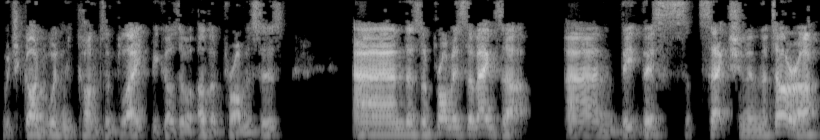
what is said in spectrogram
which God wouldn't contemplate because of other promises. And there's a promise of exile. And the, this section in the Torah,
